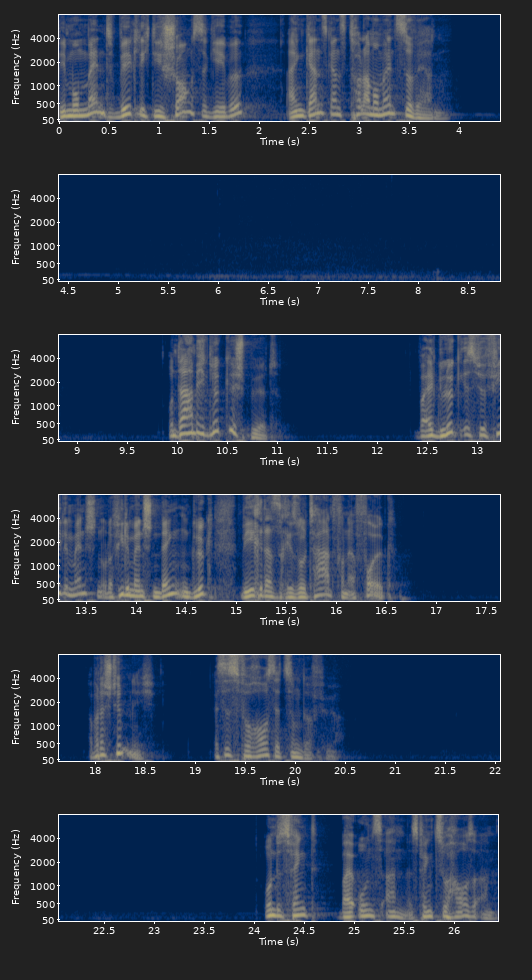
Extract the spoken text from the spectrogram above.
dem Moment wirklich die Chance gebe, ein ganz, ganz toller Moment zu werden. Und da habe ich Glück gespürt. Weil Glück ist für viele Menschen oder viele Menschen denken, Glück wäre das Resultat von Erfolg. Aber das stimmt nicht. Es ist Voraussetzung dafür. Und es fängt bei uns an. Es fängt zu Hause an.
